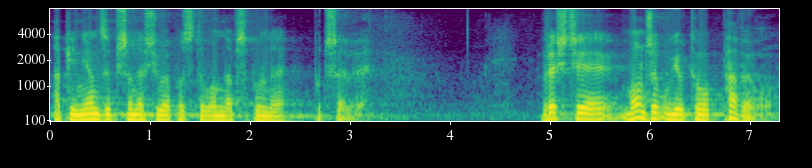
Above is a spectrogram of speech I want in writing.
a pieniądze przenosił apostołom na wspólne potrzeby. Wreszcie mądrze ujął to Paweł.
